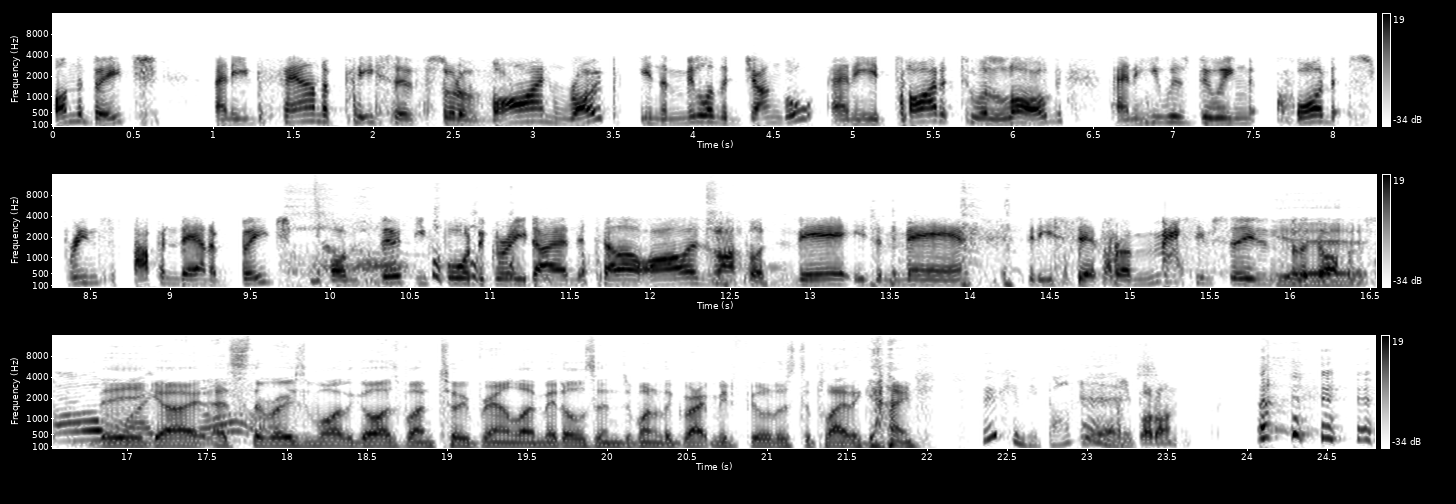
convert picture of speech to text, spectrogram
on the beach, and he'd found a piece of sort of vine rope in the middle of the jungle and he had tied it to a log and he was doing quad sprints up and down a beach on 34 degree day in the Telo Islands and I thought there is a man that he's set for a massive season for the Dockers. Oh there you go. That's the reason why the guys won two Brownlow medals and one of the great midfielders to play the game. Who can be bothered? Spot on.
